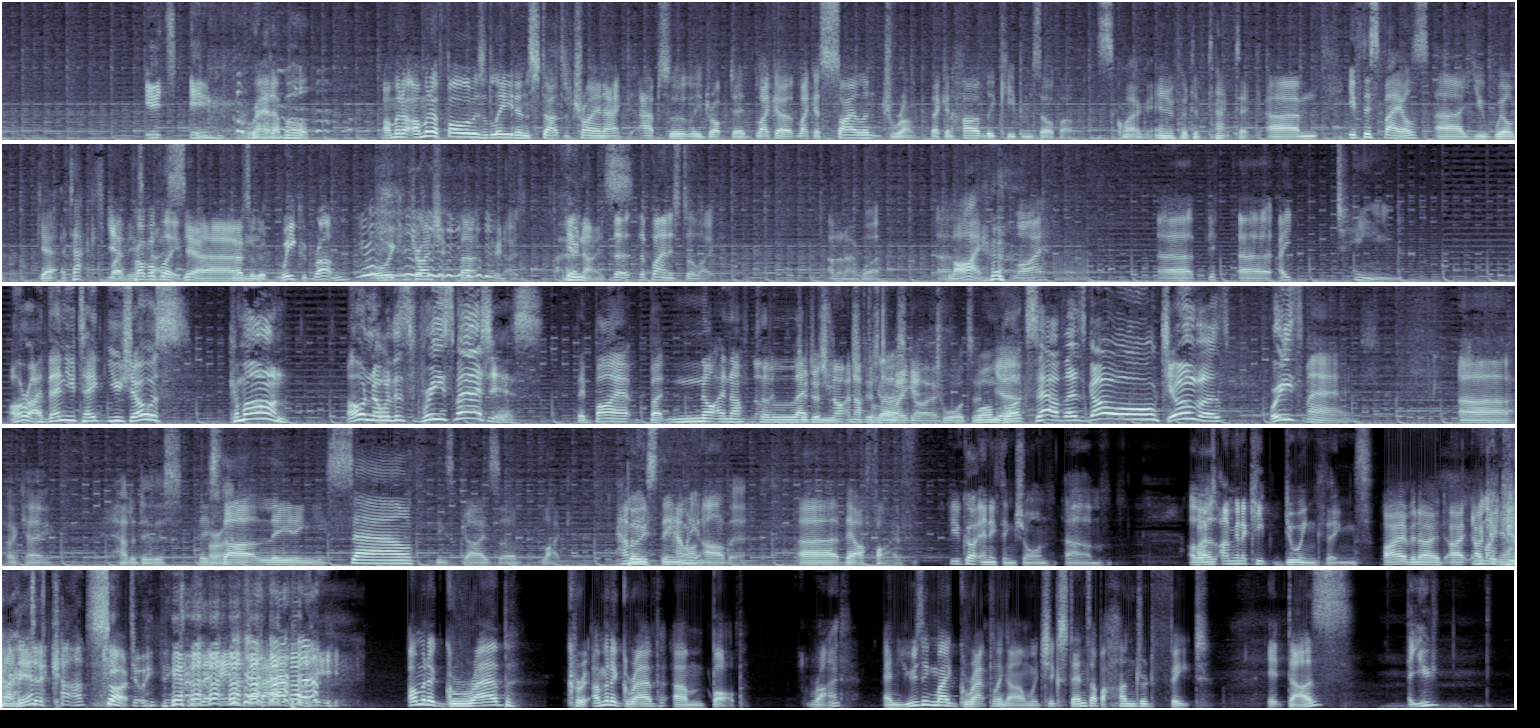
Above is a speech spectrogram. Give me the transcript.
It's incredible. I'm gonna I'm gonna follow his lead and start to try and act absolutely drop dead, like a like a silent drunk that can hardly keep himself up. It's quite an innovative tactic. Um, if this fails, uh, you will get attacked Yeah, by these probably. guys. Yeah, Um, that's a good. We could run, or we can try and shoot, but who knows? Who knows? The the plan is to like, I don't know what. Uh, Lie. Lie. Uh, fif- uh, eighteen. All right, then you take, you show us. Come on. I want to know what this free smash is. They buy it, but not enough to let You just you not enough to just let gotta it go. get towards it. One Yeah. block south. Let's go, Choombas. Free smash. Uh, okay. How to do this? They All right. start leading you south. These guys are like How many, boosting. How many on- are there? Uh, there are five. If you've got anything, Sean. Um, otherwise, I'm going to keep doing things. I have an idea. I, okay, My can I- idea? character can't So- keep doing things because it ends badly. I'm gonna grab. I'm gonna grab um, Bob Right. and using my grappling arm, which extends up hundred feet. It does. Are you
